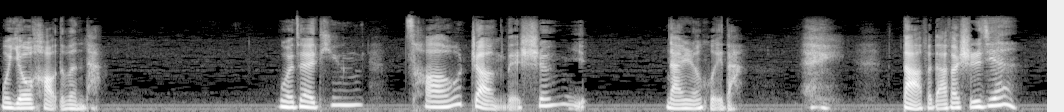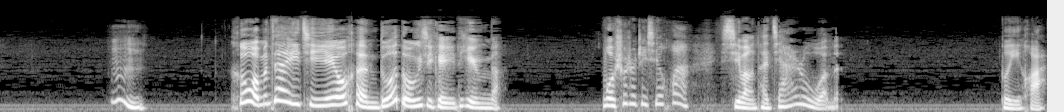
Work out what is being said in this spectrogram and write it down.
我友好的问他。我在听草长的声音，男人回答。嘿，打发打发时间。嗯，和我们在一起也有很多东西可以听呢。我说着这些话，希望他加入我们。不一会儿，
